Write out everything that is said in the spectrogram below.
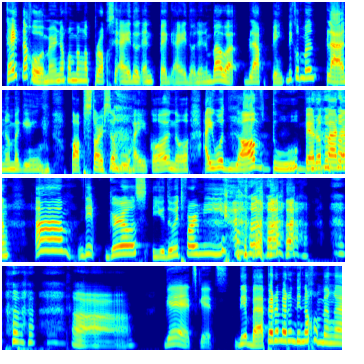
Kahit ako, meron akong mga proxy idol and peg idol. Halimbawa, Blackpink. Di ko man plano maging pop star sa buhay ko, no? I would love to, pero parang, um, di, girls, you do it for me. ah. Gets, gets. di ba? Pero meron din akong mga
